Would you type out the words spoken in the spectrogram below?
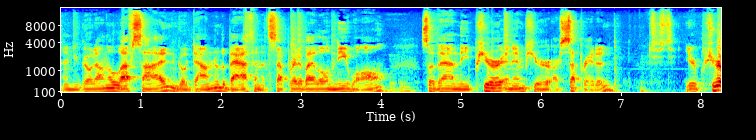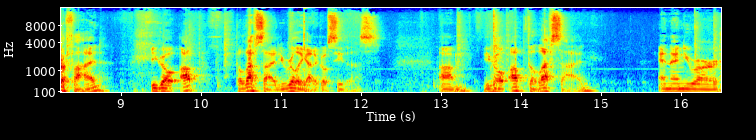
and you go down the left side and go down into the bath, and it's separated by a little knee wall. So then the pure and impure are separated. Interesting. You're purified. You go up the left side. You really got to go see this. Um, you go up the left side, and then you are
